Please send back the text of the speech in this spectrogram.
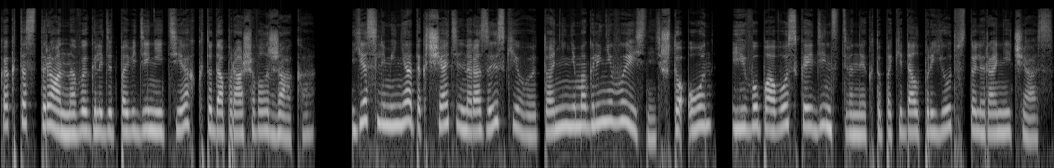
Как-то странно выглядит поведение тех, кто допрашивал Жака. Если меня так тщательно разыскивают, то они не могли не выяснить, что он и его повозка единственные, кто покидал приют в столь ранний час.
